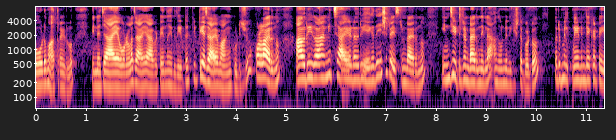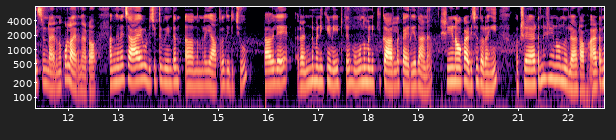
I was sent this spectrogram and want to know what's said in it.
ബോർഡ് മാത്രമേ ഉള്ളൂ. പിന്നെ ചായ ഉള്ള ചായ ആവട്ടെ എന്ന് കരുതിയിട്ട് കിട്ടിയ ചായ വാങ്ങി കുടിച്ചു. കൊള്ളായിരുന്നു. ആ ഒരു ഇറാനി ചായയുടെ ഒരു ഏകദേശ ടേസ്റ്റ് ഉണ്ടായിരുന്നു. ഇഞ്ചി ഇട്ടിട്ടുണ്ടായിരുന്നില്ല. അതുകൊണ്ട് എനിക്ക് ഇഷ്ടപ്പെട്ടു ഒരു മിൽക്ക് മെയ്ഡിന്റെ ഒക്കെ ടേസ്റ്റ് ഉണ്ടായിരുന്നു. കൊള്ളായിരുന്നു കേട്ടോ. അങ്ങനെ ചായ കുടിച്ചിട്ട് വീണ്ടും നമ്മൾ യാത്ര തിരിച്ചു. രാവിലെ രണ്ട് മണിക്ക് എണീറ്റിട്ട് മൂന്ന് മണിക്ക് കാറിൽ കയറിയതാണ്. ക്ഷീണമൊക്കെ അടിച്ചു തുടങ്ങി. പക്ഷേ ഏട്ടന് ക്ഷീണമൊന്നുമില്ല കേട്ടോ. ഏട്ടൻ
